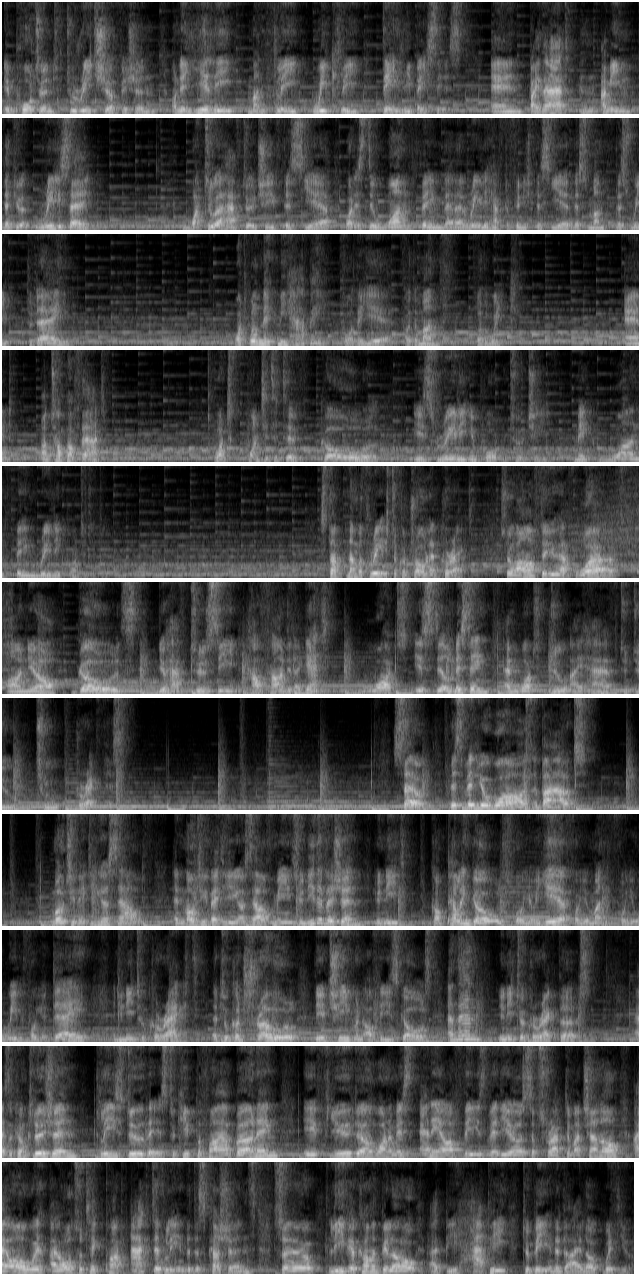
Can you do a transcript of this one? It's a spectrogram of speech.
important to reach your vision on a yearly, monthly, weekly, daily basis. And by that, I mean that you really say, what do I have to achieve this year? What is the one thing that I really have to finish this year, this month, this week, today? What will make me happy for the year, for the month, for the week? And on top of that, what quantitative goal is really important to achieve? Make one thing really quantitative. Step number three is to control and correct. So after you have worked on your goals, you have to see how far did I get, what is still missing, and what do I have to do to correct this. So, this video was about motivating yourself. And motivating yourself means you need a vision, you need compelling goals for your year, for your month, for your week, for your day, and you need to correct, uh, to control the achievement of these goals, and then you need to correct those. As a conclusion, please do this to keep the fire burning. If you don't want to miss any of these videos, subscribe to my channel. I always, I also take part actively in the discussions, so leave your comment below. I'd be happy to be in a dialogue with you.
